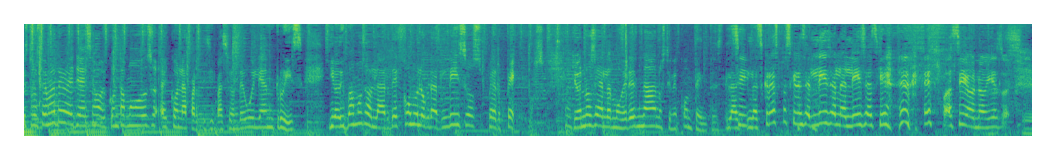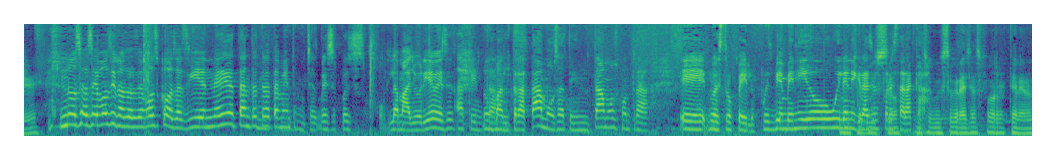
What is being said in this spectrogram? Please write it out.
nuestros temas de belleza, hoy contamos eh, con la participación de William Ruiz y hoy vamos a hablar de cómo lograr lisos perfectos. Yo no sé, a las mujeres nada nos tiene contentas. Las, las crespas quieren ser lisas, las lisas quieren ser crespas, ¿sí o no? Y eso. Nos hacemos y nos hacemos cosas y en medio de tanto tratamiento, muchas veces, pues la mayoría de veces nos maltratamos, atentamos contra eh, nuestro pelo. Pues bienvenido, William, y gracias por estar acá. Mucho gusto, gracias por tener,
